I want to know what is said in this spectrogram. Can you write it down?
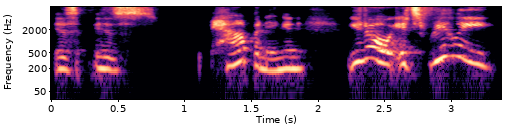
is is happening. And you know it's really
